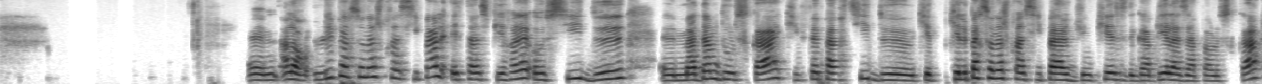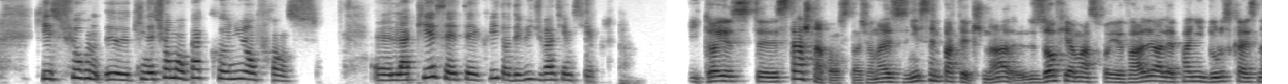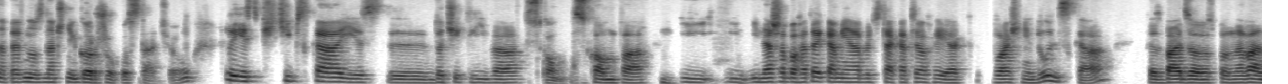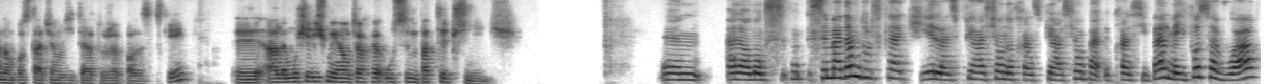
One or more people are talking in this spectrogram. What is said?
Alors, le personnage principal est inspiré aussi de euh, Madame Dulska, qui fait partie de, qui est le personnage principal d'une pièce de Gabriela Zapolska, qui est sur, euh, qui n'est sûrement pas connue en France. Euh, la pièce a été écrite au début du XXe siècle. I to jest y, straszna postać. Ona jest niesympatyczna. Zofia ma swoje wady, ale pani Dulska jest na pewno znacznie gorszą postacią. Jest wścibska, jest y, dociekliwa, Skąpa. skąpa. I, i, I nasza bohaterka miała być taka trochę jak właśnie Dulska. To jest bardzo rozpoznawalną postacią w literaturze polskiej, y, ale musieliśmy ją trochę usympatycznić. Alors, donc, c'est Madame Dulska qui est l'inspiration, notre inspiration pa- principale, mais il faut savoir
